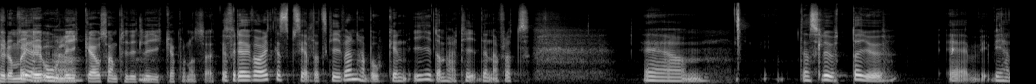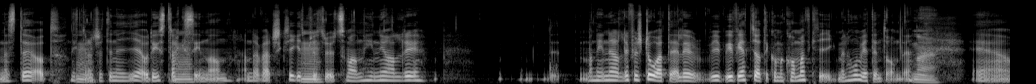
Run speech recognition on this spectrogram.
hur de mycket, är ja. Mm. olika och samtidigt lika på något sätt. Ja, för det har ju varit ganska speciellt att skriva den här boken i de här tiderna för att ehm, den slutar ju eh, vid hennes död 1939 och det är strax Mm. innan andra världskriget Mm. bryter ut så man hinner ju aldrig man hinner aldrig förstå att, eller vi, vi vet ju att det kommer komma ett krig men hon vet inte om det. Eh,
